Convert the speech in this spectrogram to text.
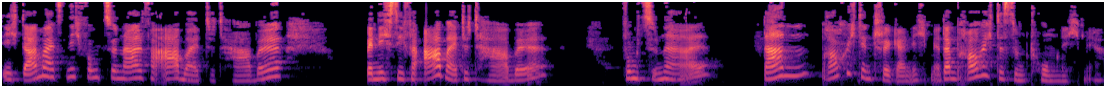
die ich damals nicht funktional verarbeitet habe, wenn ich sie verarbeitet habe, funktional, dann brauche ich den Trigger nicht mehr, dann brauche ich das Symptom nicht mehr.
